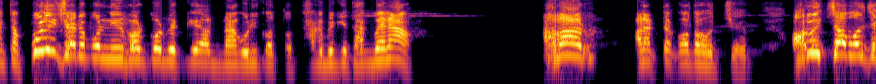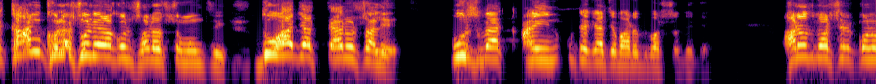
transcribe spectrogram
একটা পুলিশের উপর নির্ভর করবে কে আর নাগরিকত্ব থাকবে কি থাকবে না? আবার আর একটা কথা হচ্ছে। অমিত শাহ বলছে, কান খোলা শুনে রাখুন স্বরাষ্ট্রমন্ত্রী। দু হাজার তেরো সালে পুশব্যাক আইন উঠে গেছে ভারতবর্ষ থেকে। ভারতবর্ষের কোনো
